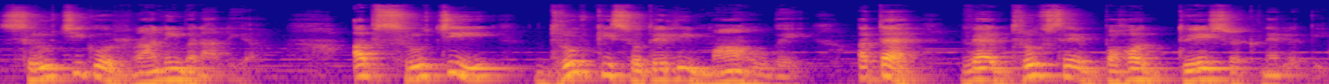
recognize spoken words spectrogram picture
सुरुचि को रानी बना लिया। अब सुरुचि ध्रुव की सौतेली माँ हो गई, अतः वह ध्रुव से बहुत द्वेष रखने लगी।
